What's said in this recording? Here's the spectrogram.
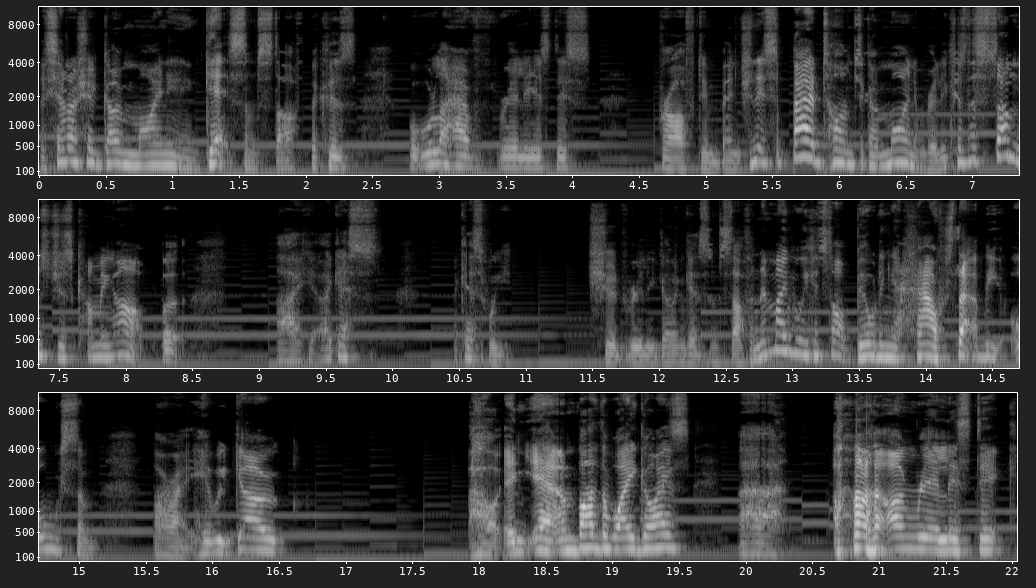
They said I should go mining and get some stuff because but all I have really is this crafting bench, and it's a bad time to go mining really because the sun's just coming up, but. I, I guess, I guess we should really go and get some stuff, and then maybe we can start building a house. That'd be awesome. All right, here we go. Oh, and yeah, and by the way, guys, uh, I'm realistic.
